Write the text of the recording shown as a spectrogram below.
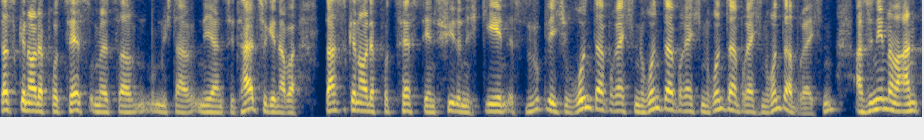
das ist genau der Prozess, um jetzt da, um nicht da näher ins Detail zu gehen, aber das ist genau der Prozess, den viele nicht gehen, ist wirklich runterbrechen, runterbrechen, runterbrechen, runterbrechen. Also nehmen wir mal an,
